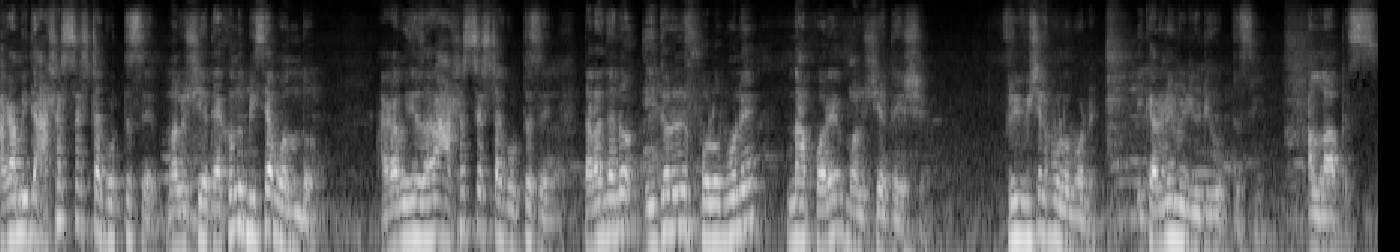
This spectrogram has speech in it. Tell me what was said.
আগামীতে আসার চেষ্টা করতেছে, মালয়েশিয়াতে এখনও ভিসা বন্ধ। আগামীতে যারা আসার চেষ্টা করতেছে, তারা যেন এই ধরনের প্রলোভনে না পড়ে মালয়েশিয়াতে এসে। ফ্রি ভিসার প্রলোভনে। এই কারণে ভিডিওটি করতেছি। আল্লাহ হাফেজ।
